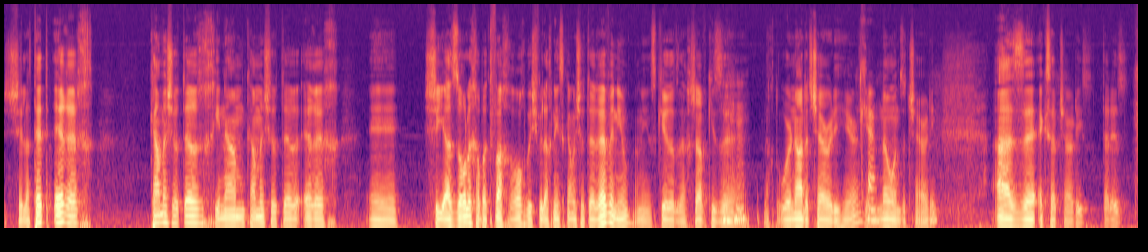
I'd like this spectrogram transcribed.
שלתת ערך, כמה שיותר חינם, כמה שיותר ערך אה, שיעזור לך בטווח ארוך בשביל להכניס כמה שיותר revenue, אני אזכיר את זה עכשיו כי זה, mm-hmm. we're not a charity here, כן. no one's a charity, אז, uh, except charities, that is.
